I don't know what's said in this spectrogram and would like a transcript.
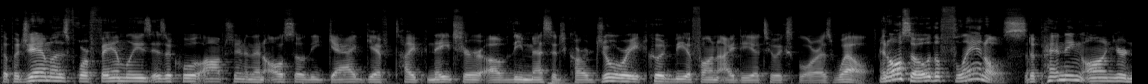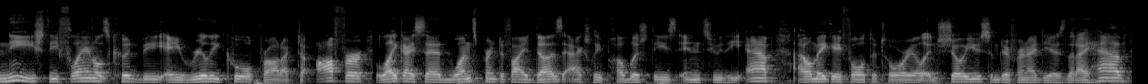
The pajamas for families is a cool option, and then also the gag gift type nature of the message card jewelry could be a fun idea to explore as well. And also the flannels. Depending on your niche, the flannels could be a really cool product to offer. Like I said, once Printify does actually publish these into the app, I will make a full tutorial and show you some different ideas that I have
